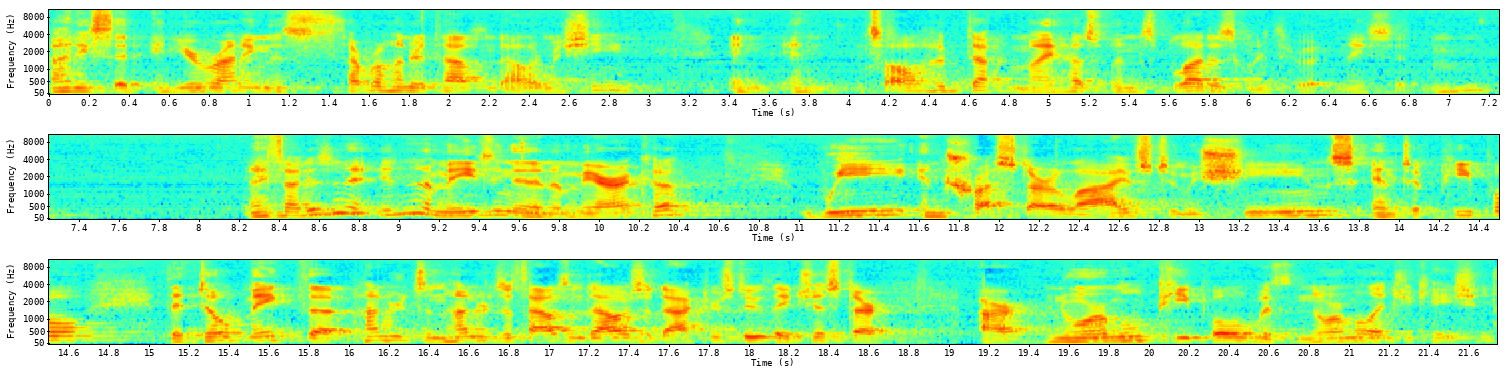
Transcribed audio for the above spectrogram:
Bonnie said, And you're running this several hundred thousand dollar machine, and, and it's all hooked up, and my husband's blood is going through it. And they said, Mm hmm. And I thought, isn't it, isn't it amazing that in America, we entrust our lives to machines and to people that don't make the hundreds and hundreds of thousand dollars that doctors do. They just are, are normal people with normal education.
